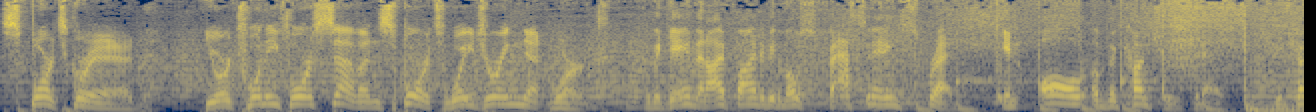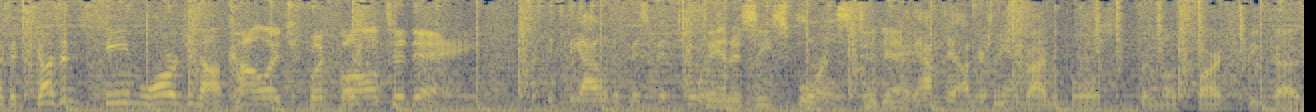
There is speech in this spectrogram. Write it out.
Sports Grid, your 24 7 sports wagering network. With a game that I find to be the most fascinating spread in all of the country today because it doesn't seem large enough. College football today. It's the island of misfit toys. Fantasy sports So today. You have to understand. survivor pools for the most part because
